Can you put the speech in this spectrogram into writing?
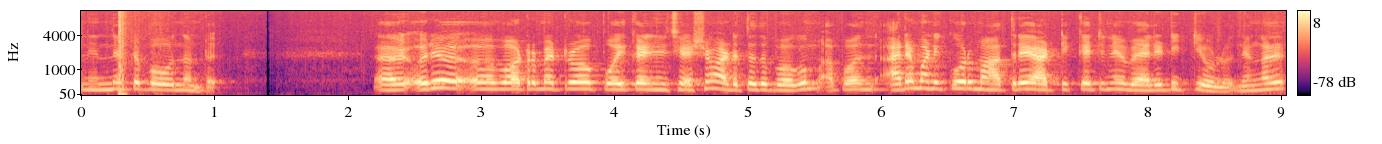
നിന്നിട്ട് പോകുന്നുണ്ട്. ഒരു വാട്ടർ മെട്രോ പോയി കഴിഞ്ഞ ശേഷം അടുത്തത് പോകും. അപ്പോൾ അരമണിക്കൂർ മാത്രമേ ആ ടിക്കറ്റിന് വാലിഡിറ്റി ഉള്ളൂ. ഞങ്ങൾ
